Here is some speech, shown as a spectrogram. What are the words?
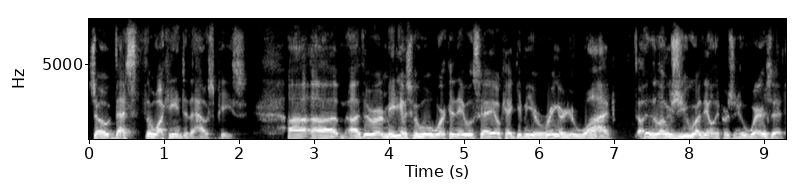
So that's the walking into the house piece. Uh, uh, uh, there are mediums who will work and they will say, "Okay, give me your ring or your watch." As long as you are the only person who wears it,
